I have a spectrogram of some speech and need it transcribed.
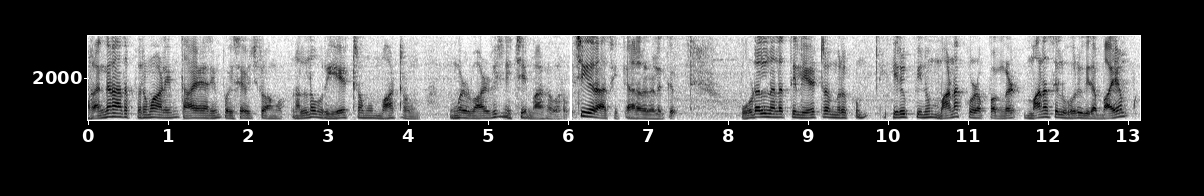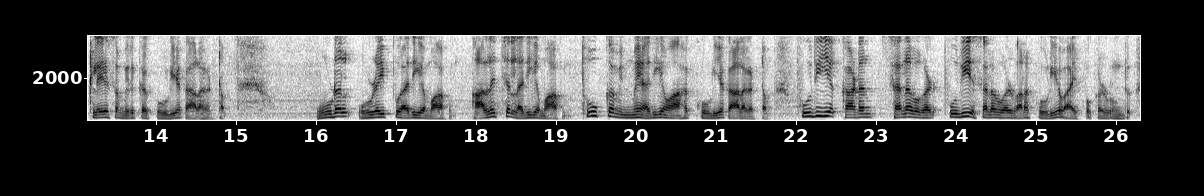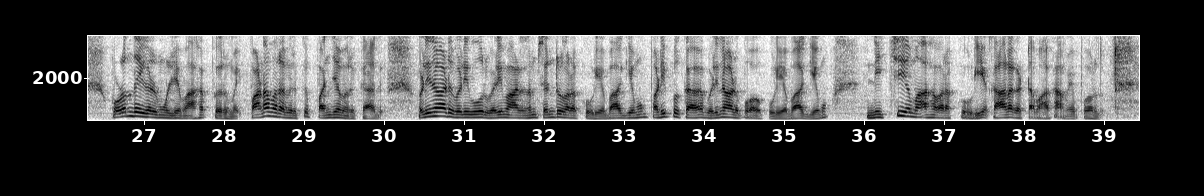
ரங்கநாத பெருமாளையும் தாயாரையும் போய் சேவிச்சுட்டு வாங்கும் நல்ல ஒரு ஏற்றமும் மாற்றமும் உங்கள் வாழ்வில் நிச்சயமாக வரும். ராசிக்காரர்களுக்கு உடல் நலத்தில் ஏற்றம் இருக்கும். இருப்பினும் மனக்குழப்பங்கள் மனசில் ஒருவித பயம் கிளேசம் இருக்கக்கூடிய காலகட்டம். உடல் உழைப்பு அதிகமாகும். அலைச்சல் அதிகமாகும் தூக்கமின்மை அதிகமாகக்கூடிய காலகட்டம். புதிய கடன் செலவுகள் புதிய செலவுகள் வரக்கூடிய வாய்ப்புகள் உண்டு. குழந்தைகள் மூலியமாக பெருமை. பணவரவிற்கு பஞ்சம் இருக்காது. வெளிநாடு வெளியூர் வெளிமாநிலம் சென்று வரக்கூடிய பாக்கியமும் படிப்புக்காக வெளிநாடு போகக்கூடிய பாக்கியமும் நிச்சயமாக வரக்கூடிய காலகட்டமாக அமையப்போகிறது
